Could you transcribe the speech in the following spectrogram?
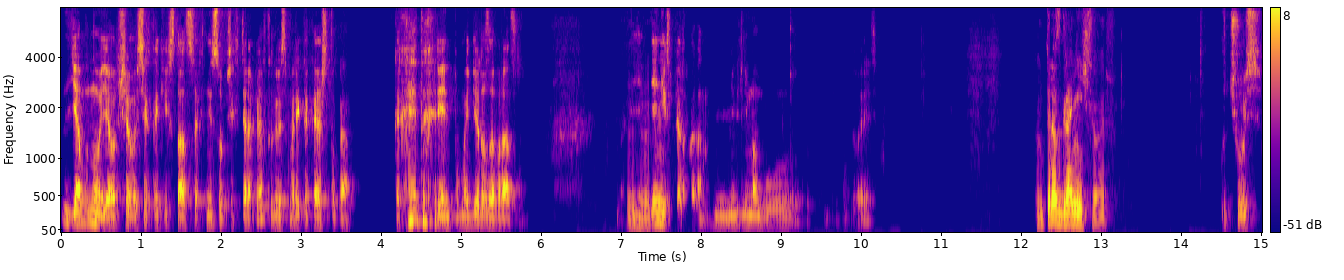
я, ну, я вообще во всех таких ситуациях несу психотерапевту, говорю, смотри, какая штука какая-то хрень, помоги разобраться. Mm-hmm. Я не эксперт в этом, не, не могу говорить. Ну, ты разграничиваешь. Учусь.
